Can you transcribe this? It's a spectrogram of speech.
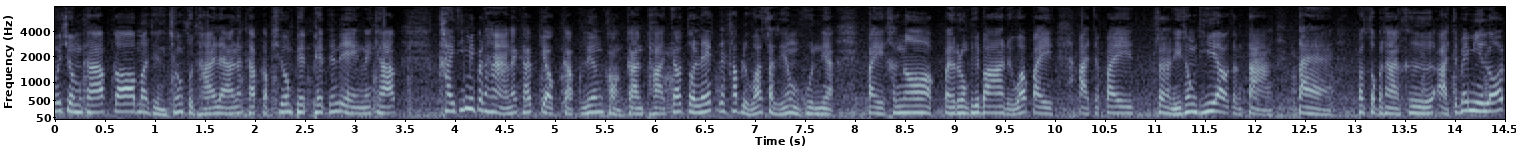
คุณผู้ชมครับก็มาถึงช่วงสุดท้ายแล้วนะครับกับช่วงเพชรเพชรนั่นเองนะครับใครที่มีปัญหานะครับเกี่ยวกับเรื่องของการพาเจ้าตัวเล็กนะครับหรือว่าสัตว์เลี้ยงของคุณเนี่ยไปข้างนอกไปโรงพยาบาลหรือว่าไปอาจจะไปสถานที่ท่องเที่ยวต่างๆ แต่ประสบปัญหาคืออาจจะไม่มีรถ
